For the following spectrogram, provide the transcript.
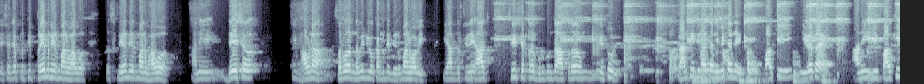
देशाच्या प्रती प्रेम निर्माण व्हावं स्नेह निर्माण व्हावं आणि देश ही भावना सर्व नवीन युवकामध्ये निर्माण व्हावी या दृष्टीने आज श्री क्षेत्र गुरुकुंज आश्रम येथून क्रांती दिनाच्या निमित्ताने पालखी निघत आहे. आणि ही पालखी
